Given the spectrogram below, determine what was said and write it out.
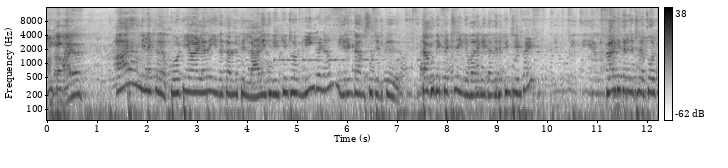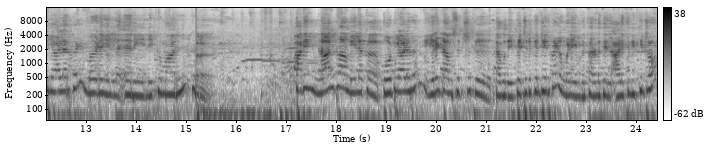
අංක හය ஆறாம் இலக்க போட்டியாளரை இந்த தருணத்தில் அழைத்து நிற்கின்றோம் நீங்களும் இரண்டாம் சுற்றிற்கு தகுதி பெற்று இங்கு வருகை தந்திருக்கின்றீர்கள் வருகை தருகின்ற போட்டியாளர்கள் மேடையில் ஏறி நிற்குமாறு තර பதினான்காம் இலக்க போட்டியாளரும் இரண்டாம் சுற்றுக்கு தகுதி பெற்றிருக்கின்றீர்கள். உங்களை இந்த தருணத்தில் அழைத்து நிற்கின்றோம்.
